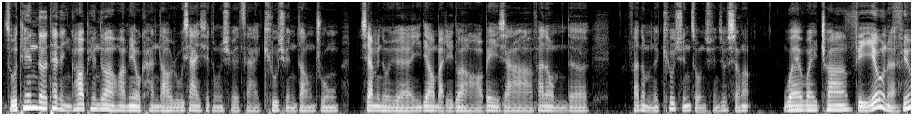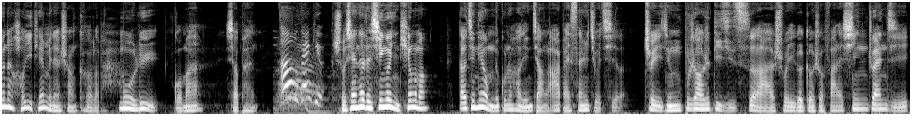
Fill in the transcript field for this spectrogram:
昨天的泰坦尼克号片段话没有看到，如下一些同学在 Q 群当中，下面同学一定要把这段好好背一下啊，发到我们的发到我们的 Q 群总群就行了。Y Y 川 Fiona，Fiona 好几天没来上课了吧？墨绿果妈小潘。Oh, thank you。首先，他的新歌你听了吗？到今天，我们的公众号已经讲了二百三十九期了，这已经不知道是第几次了。说一个歌手发了新专辑，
